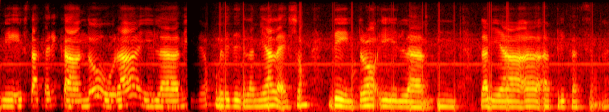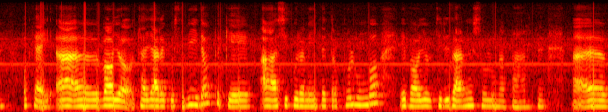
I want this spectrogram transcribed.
mi sta caricando ora il video come vedete la mia lesson dentro il, mm, la mia uh, applicazione. Ok uh, voglio tagliare questo video perché ha sicuramente troppo lungo e voglio utilizzarne solo una parte. Uh,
